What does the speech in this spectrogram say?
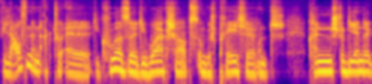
Wie laufen denn aktuell die Kurse, die Workshops und Gespräche und können Studierende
